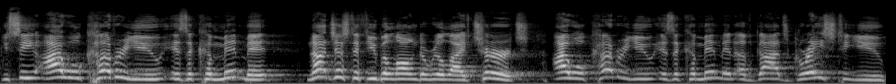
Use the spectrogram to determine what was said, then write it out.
You see, I will cover you is a commitment, not just if you belong to real life church. I will cover you is a commitment of God's grace to you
